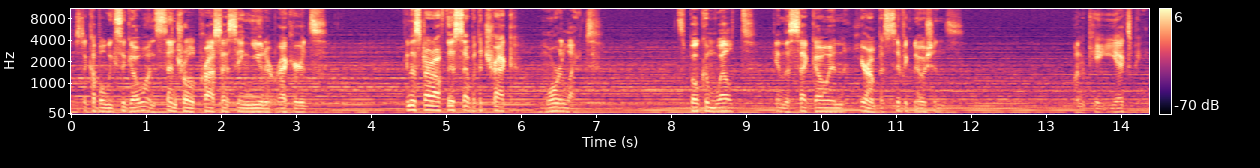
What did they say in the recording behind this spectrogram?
just a couple weeks ago on Central Processing Unit Records. Gonna start off this set with the track More Light. It's Bochum Welt getting the set going here on Pacific Notions on KEXP.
